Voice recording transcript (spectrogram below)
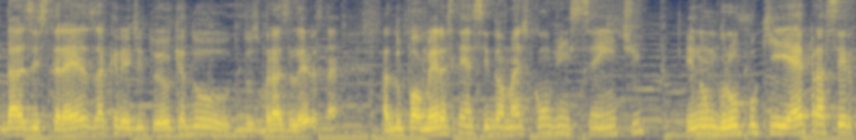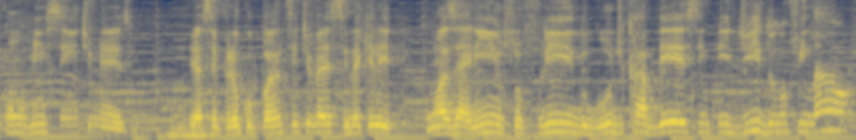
das estreias, acredito eu que a do, dos brasileiros, né? A do Palmeiras tenha sido a mais convincente e num grupo que é para ser convincente mesmo. Ia ser preocupante se tivesse sido aquele 1 a 0 sofrido, gol de cabeça, impedido no final.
